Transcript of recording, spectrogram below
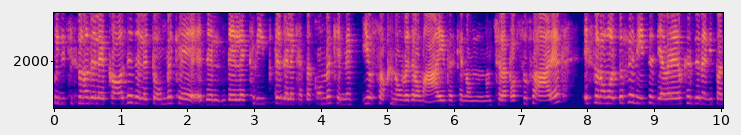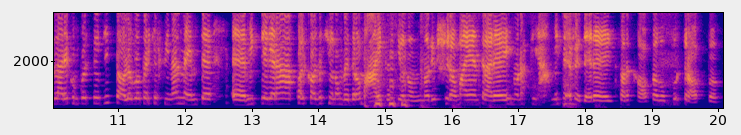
quindi ci sono delle cose, delle tombe, che, del, delle cripte, delle catacombe che ne, io so che non vedrò mai perché non, non, ce la posso fare e sono molto felice di avere l'occasione di parlare con questo egittologo perché finalmente eh, mi spiegherà qualcosa che io non vedrò mai perché io non, non riuscirò mai a entrare in una piramide e vedere il sarcofago purtroppo.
